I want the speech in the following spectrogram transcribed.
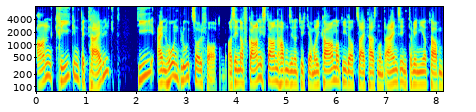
an Kriegen beteiligt die einen hohen Blutzoll fordern. Also in Afghanistan haben sie natürlich die Amerikaner, die dort 2001 interveniert haben,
